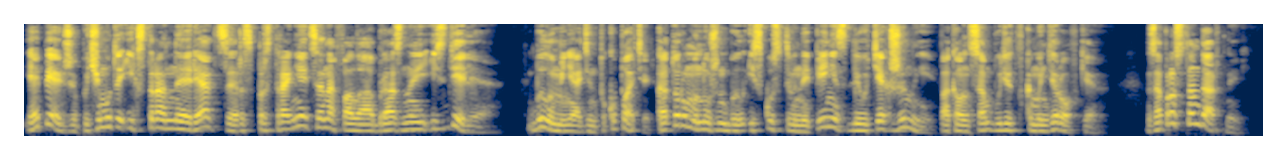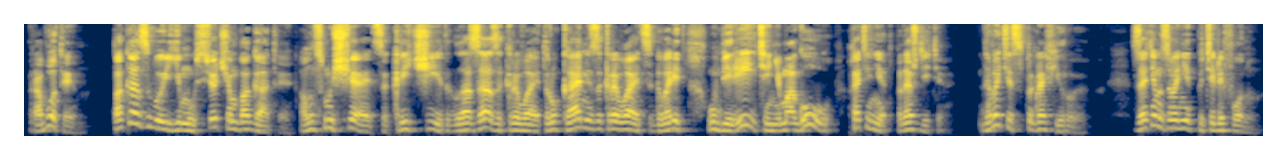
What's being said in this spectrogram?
И опять же, почему-то их странная реакция распространяется на фалообразные изделия. Был у меня один покупатель, которому нужен был искусственный пенис для утех жены, пока он сам будет в командировке. Запрос стандартный. Работаем. Показываю ему все, чем богаты. А он смущается, кричит, глаза закрывает, руками закрывается, говорит «Уберите, не могу!» Хотя нет, подождите. Давайте сфотографирую. Затем звонит по телефону.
